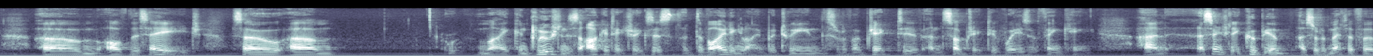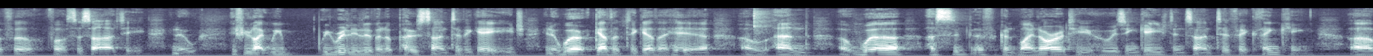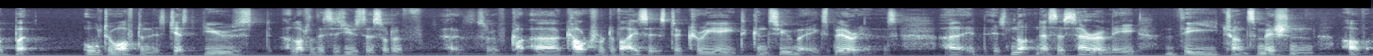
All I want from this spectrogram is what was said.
um, of this age? So um, my conclusion is that architecture exists a dividing line between the sort of objective and subjective ways of thinking. And essentially it could be a, a sort of metaphor for, for society. You know, if you like, we we really live in a post-scientific age. You know, we're gathered together here, uh, and uh, we're a significant minority who is engaged in scientific thinking. Uh, but all too often, it's just used. A lot of this is used as sort of uh, sort of cu uh, cultural devices to create consumer experience. Uh, it, it's not necessarily the transmission of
